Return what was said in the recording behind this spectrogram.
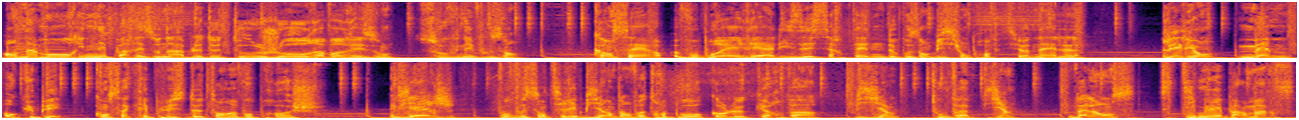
en amour, il n'est pas raisonnable de toujours avoir raison. Souvenez-vous-en. Cancer, vous pourrez réaliser certaines de vos ambitions professionnelles. Les lions, même occupés, consacrez plus de temps à vos proches. Vierge, vous vous sentirez bien dans votre peau quand le cœur va bien, tout va bien. Balance, stimulé par Mars,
